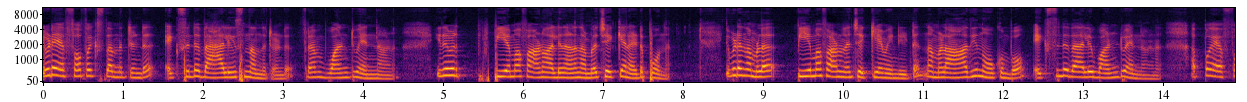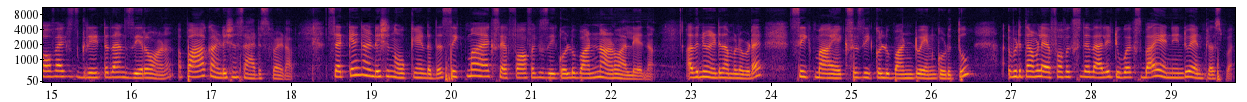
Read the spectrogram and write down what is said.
ഇവിടെ എഫ് ഓഫ് എക്സ് തന്നിട്ടുണ്ട് എക്സിന്റെ വാല്യൂസ് തന്നിട്ടുണ്ട് ഫ്രം വൺ ടു എൻ ആണ്. ഇത് പി എം എഫ് ആണോ അല്ലെന്നാണ് നമ്മൾ ചെക്ക് ചെയ്യാനായിട്ട് പോകുന്നത്. ഇവിടെ നമ്മൾ പി എം എഫ് ആണോ ചെക്ക് ചെയ്യാൻ വേണ്ടിയിട്ട് നമ്മൾ ആദ്യം നോക്കുമ്പോൾ എക്സിന്റെ വാല്യൂ വൺ ടു എൻ ആണ്. അപ്പോൾ F of X greater than zero ആണ്. അപ്പോൾ ആ കണ്ടീഷൻ സാറ്റിസ്ഫൈഡ് ആണ് സെക്കൻഡ് കണ്ടീഷൻ നോക്കേണ്ടത് sigma X F of X equal to one ആണോ അല്ലേ എന്ന് അതിനുവേണ്ടി നമ്മളിവിടെ sigma X equal to one to N കൊടുത്തു. ഇവിടുത്തെ നമ്മൾ എഫ് ഓഫ് എക്സിന്റെ value two X by N into N plus one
